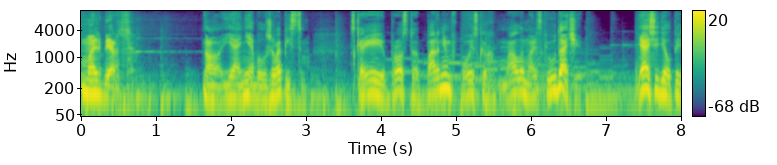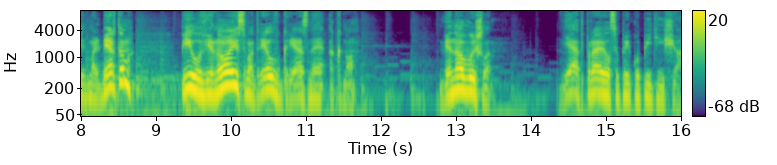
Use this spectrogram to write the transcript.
мольберт. Но я не был живописцем. Скорее, просто парнем в поисках маломальской удачи. Я сидел перед мольбертом, пил вино и смотрел в грязное окно. Вино вышло. Я отправился прикупить еще.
